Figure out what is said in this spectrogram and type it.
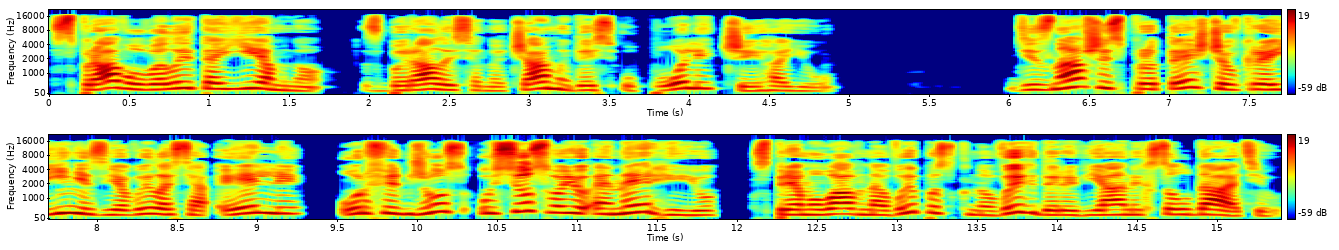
Справу вели таємно, збиралися ночами десь у полі чи гаю. Дізнавшись про те, що в країні з'явилася Еллі, Урфінджус усю свою енергію спрямував на випуск нових дерев'яних солдатів,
